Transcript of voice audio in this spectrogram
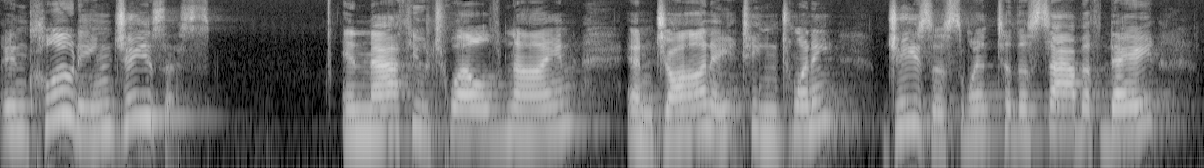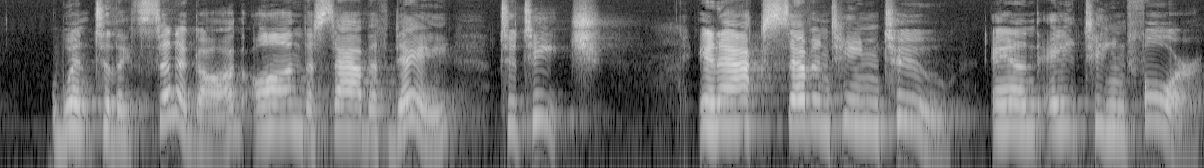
including Jesus. In Matthew 12 9 and John 18 20, Jesus went to the Sabbath day, went to the synagogue on the Sabbath day to teach. In Acts 17 2 and 18 4,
